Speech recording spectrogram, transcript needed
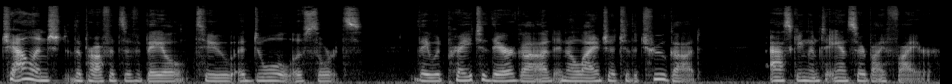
challenged the prophets of Baal to a duel of sorts. They would pray to their God and Elijah to the true God, asking them to answer by fire.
